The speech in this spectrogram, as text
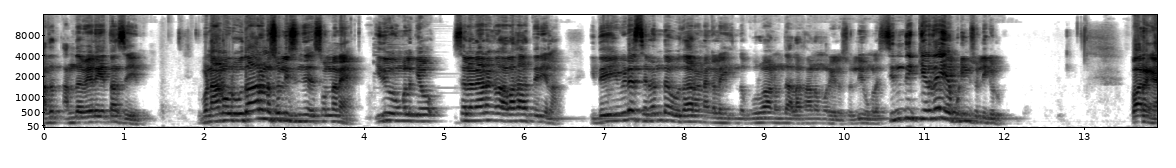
அத அந்த வேலையை தான் செய்யுது. இப்போ நான் ஒரு உதாரணம் சொல்லி செஞ்ச சொன்னனே. இது உங்களுக்கு சில நேரங்கள் அழகாக தெரியலாம். இதை விட சிறந்த உதாரணங்களை இந்த குர்ஆன் வந்து அழகான முறையில் சொல்லி உங்களை சிந்திக்கிறதே எப்படின்னு சொல்லிக் கொடுக்கும் பாருங்க.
